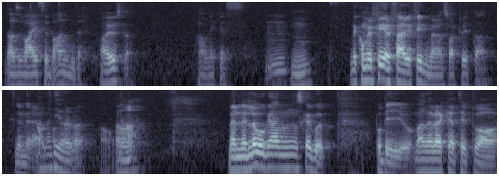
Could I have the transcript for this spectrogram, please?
Das Weiße Band. Ja, just det. Hannikes. Mm. Det kommer ju fler färgfilmer än svartvita numera. i Ja, men det gör det va? Ja. Ja. Men Logan ska gå upp på bio, men det verkar typ vara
